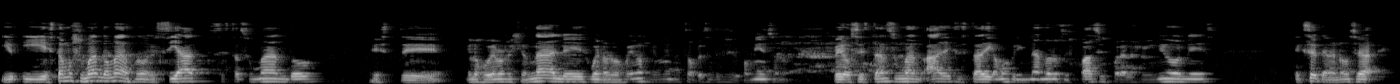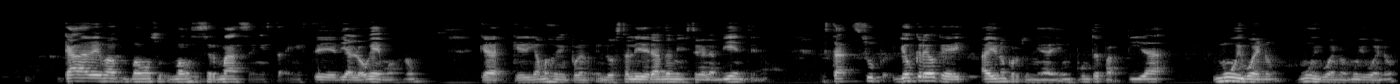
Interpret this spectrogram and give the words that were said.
y, estamos sumando más, ¿no? El CIAT se está sumando, este, los gobiernos regionales, bueno, los gobiernos regionales no están presentes desde el comienzo, pero se están sumando, ADEX está, digamos, brindando los espacios para las reuniones, etcétera, ¿no? O sea, cada vez vamos, vamos a hacer más en, esta, en este dialoguemos, ¿no? que, digamos lo está liderando el Ministerio del Ambiente. Está yo creo que hay una oportunidad, hay un punto de partida muy bueno, muy bueno, muy bueno,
